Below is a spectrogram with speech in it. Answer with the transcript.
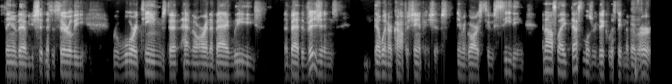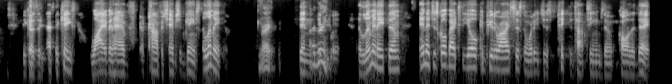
saying that you shouldn't necessarily reward teams that have, are in the bad leagues, the bad divisions that win their conference championships in regards to seeding. And I was like, that's the most ridiculous statement I've ever heard. Because if that's the case, why even have conference championship games? Eliminate them. Right. Then I agree. if you wanna eliminate them and then just go back to the old computerized system where they just pick the top teams and call it a day.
